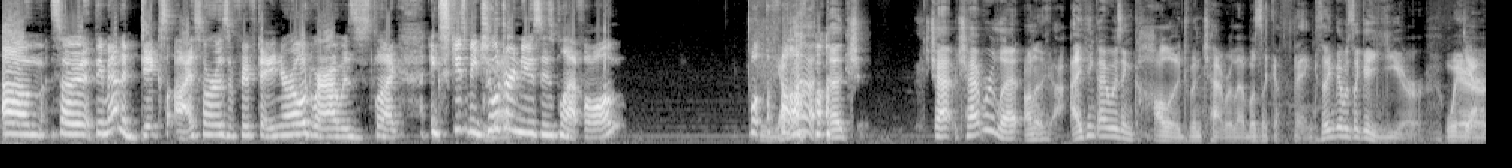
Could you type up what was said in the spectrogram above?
Um. So the amount of dicks I saw as a fifteen-year-old, where I was like, "Excuse me, children use this platform." What the Yeah. fuck? uh, ch- chat chat roulette. On I think I was in college when chat roulette was like a thing. 'Cause I think there was like a year where Yeah.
